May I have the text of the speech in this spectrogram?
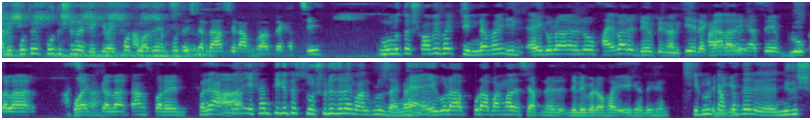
আগে প্রথমে প্রতিষ্ঠানে দেখি ভাই আমাদের প্রতিষ্ঠানটা আছেন আমরা দেখাচ্ছি। মূলত সবই ভাই টিন না ভাই? তিন এইগুলো হলো ফাইবারের ডেউটিন আর কি। এটা Fiber- কালারিং আছে blue colour white. Colour transparent মানে আপনার এখান থেকে তো চৌষট্টি জেলায় মালগুলো যায় না হ্যাঁ এগুলা পুরা বাংলাদেশে আপনার ডেলিভারি হয় এখানে দেখেন। এগুলো আপনাদের নিজস্ব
